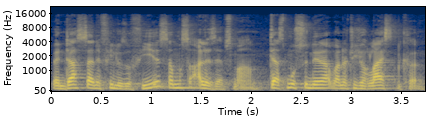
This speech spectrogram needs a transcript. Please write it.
Wenn das deine Philosophie ist, dann musst du alles selbst machen. Das musst du dir aber natürlich auch leisten können.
